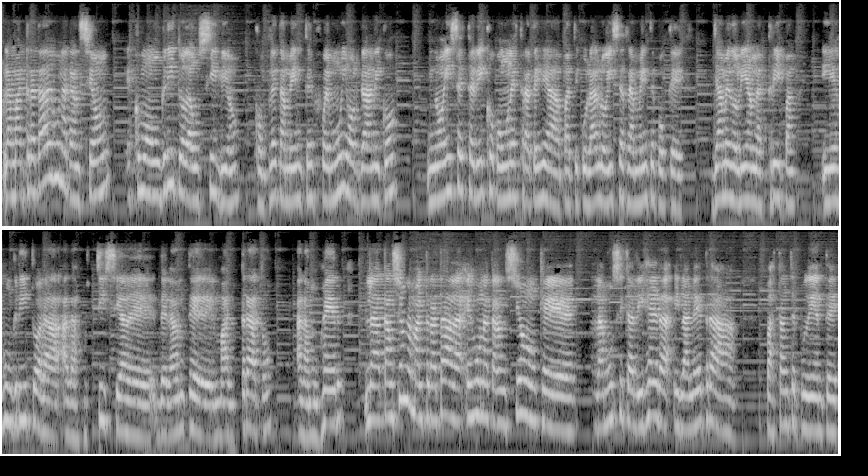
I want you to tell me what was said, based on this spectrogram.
La Maltratada es una canción, es como un grito de auxilio completamente, fue muy orgánico. No hice este disco con una estrategia particular, lo hice realmente porque ya me dolían las tripas y es un grito a la, justicia delante del maltrato a la mujer. La canción La Maltratada es una canción que la música ligera y la letra bastante pudiente.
